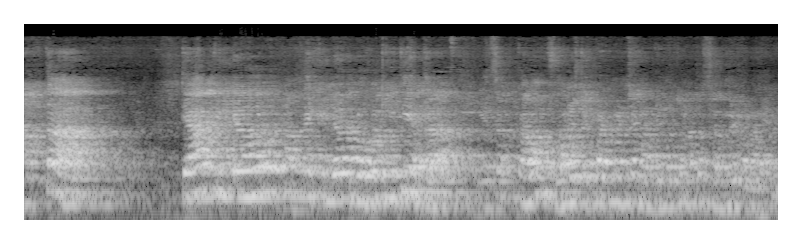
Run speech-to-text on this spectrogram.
आता त्या किल्ल्यावर आपल्या किल्ल्यावर लोक किती येतात याचं काम फॉरेस्ट डिपार्टमेंटच्या माध्यमातून आता सबमिट होणार आहे.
